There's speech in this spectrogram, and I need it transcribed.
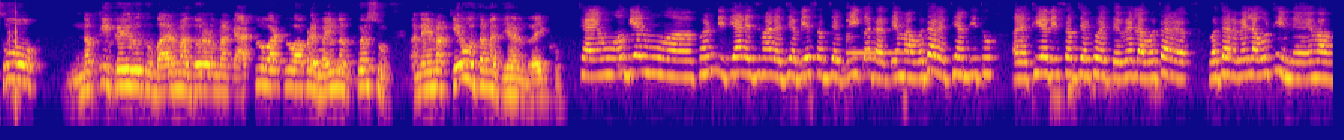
શું નક્કી કર્યું હતું બારમા ધોરણમાં કે આટલું આટલું આપણે મહેનત કરશું? અને એમાં કેવું તમે ધ્યાન રાખ્યું? જ્યારે હું અગિયારમું ભણતી ત્યારે જ મારા જે બે સબ્જેક્ટ વીક હતા તેમાં વધારે ધ્યાન દીધું. અને થિયરી સબ્જેક્ટ હોય તે વહેલા વધારે વધારે વહેલા ઉઠીને એમાં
